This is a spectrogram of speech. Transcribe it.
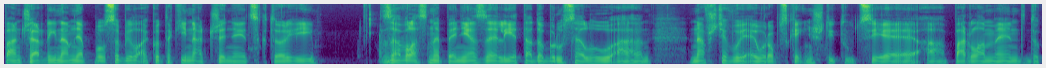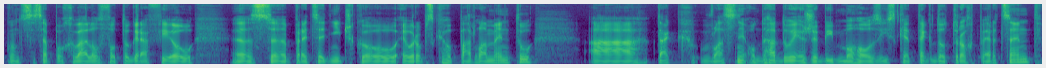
Pán Čarný na mňa pôsobil ako taký nadšenec, ktorý za vlastné peniaze lieta do Bruselu a navštevuje európske inštitúcie a parlament, dokonca sa pochválil fotografiou e, s predsedničkou Európskeho parlamentu a tak vlastne odhaduje, že by mohol získať tak do 3%,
